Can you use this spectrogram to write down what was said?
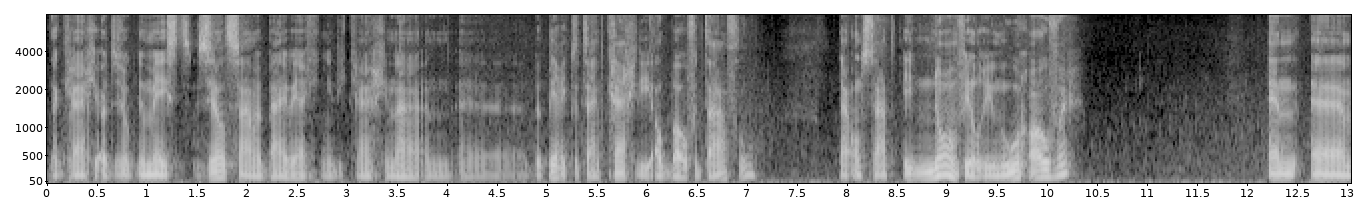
dan krijg je, is ook de meest zeldzame bijwerkingen, die krijg je na een uh, beperkte tijd, krijg je die al boven tafel. Daar ontstaat enorm veel rumoer over. En uh,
